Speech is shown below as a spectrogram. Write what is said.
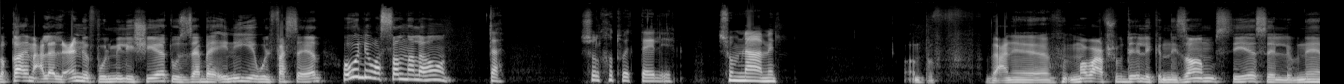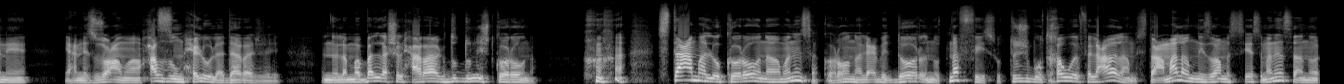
القائم على العنف والميليشيات والزبائنية والفساد. هو اللي وصلنا لهون. طيب شو الخطوة التالية؟ شو بنعمل يعني ما بعرف شو بدي أقول لك النظام السياسي اللبناني يعني الزعماء حظهم حلو لدرجة إنه لما بلش الحراك ضدهم إجت كورونا. استعملوا كورونا ما ننسى كورونا لعبت دور إنه تنفس وتجب وتخوف العالم. استعملها النظام السياسي ما ننسى إنه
